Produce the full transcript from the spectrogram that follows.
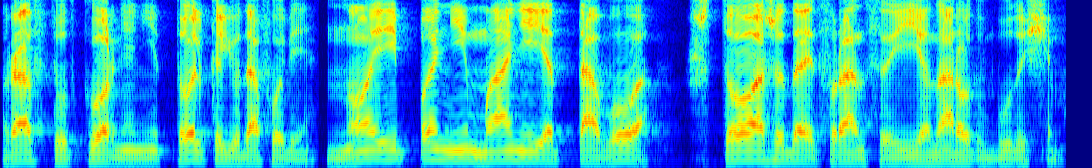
растут корни не только юдофобии, но и понимания того, что ожидает Францию и ее народ в будущем.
